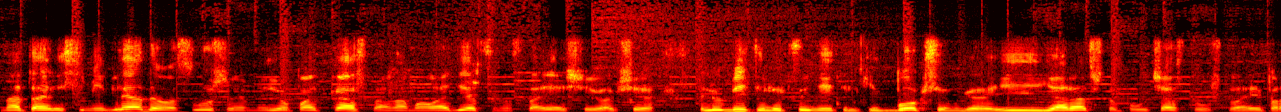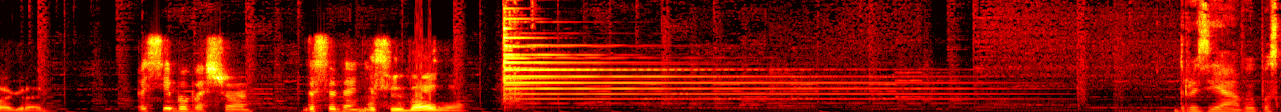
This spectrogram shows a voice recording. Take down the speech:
Наталья Семиглядова, слушаем ее подкаст. Она молодец, настоящий вообще любитель и ценитель кикбоксинга. И я рад, что поучаствовал в твоей программе. Спасибо большое. До свидания. До свидания. Друзья, выпуск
